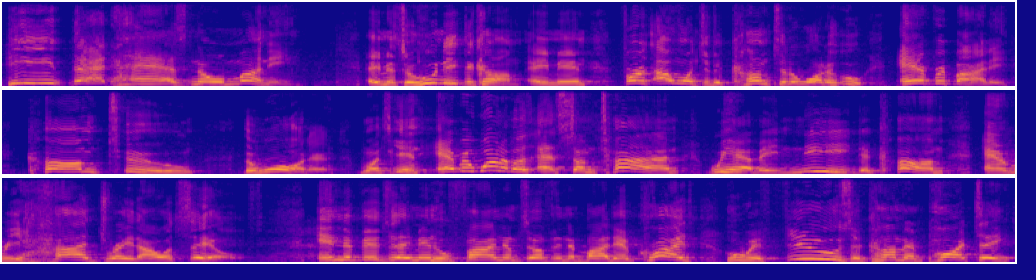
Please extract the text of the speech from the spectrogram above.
He that has no money. Amen. So who need to come? Amen. First, I want you to come to the water. Who? Everybody come to the water. Once again, every one of us at some time, we have a need to come and rehydrate ourselves individuals, amen, who find themselves in the body of Christ, who refuse to come and partake,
